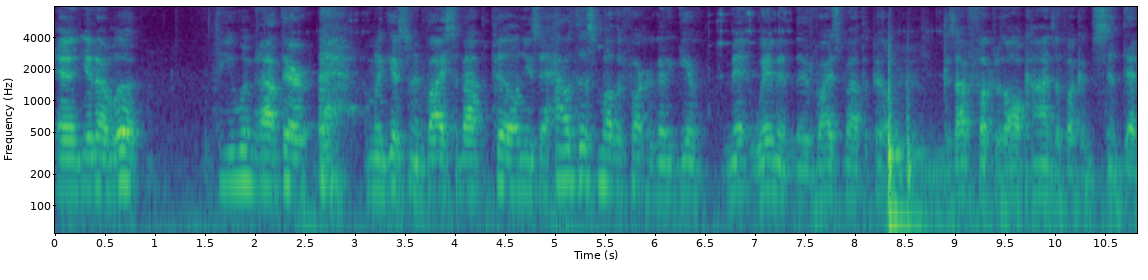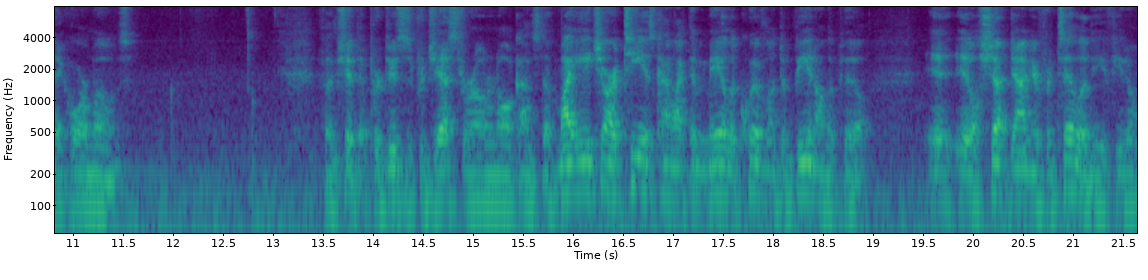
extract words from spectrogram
And, you know, look, for you women out there, I'm going to give some advice about the pill. And you say, how's this motherfucker going to give women the advice about the pill? Because I've fucked with all kinds of fucking synthetic hormones. Fucking shit that produces progesterone and all kinds of stuff. My HRT is kind of like the male equivalent of being on the pill. It, it'll shut down your fertility if you don't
